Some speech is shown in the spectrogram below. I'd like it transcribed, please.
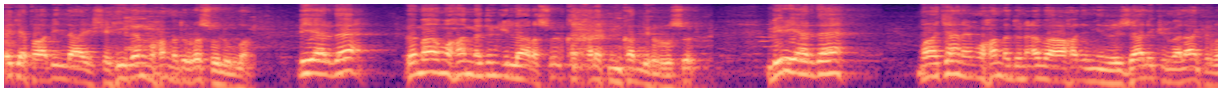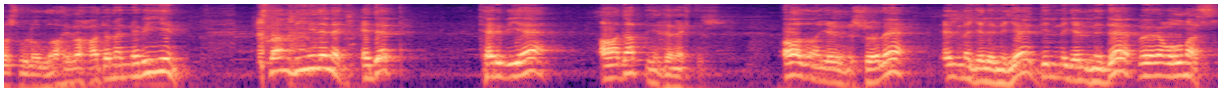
Ve kefâ billahi şehiden Muhammedur Resulullah. Bir yerde ve ma Muhammedun illa Resul kad halet min kablihi Rusul. Bir yerde ma kâne Muhammedun eba ahadin min ricalikum velâkin Resulullah ve hatemen nebiyyin. İslam dini demek edep, terbiye, adab dini demektir. Ağzına geleni söyle, eline geleni ye, diline geleni de böyle olmaz.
